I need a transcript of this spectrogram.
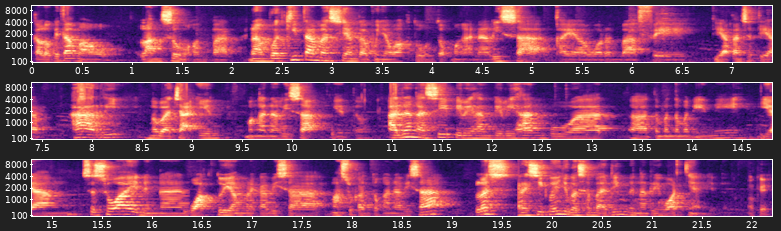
Kalau kita mau langsung on par. Nah buat kita masih yang nggak punya waktu untuk menganalisa kayak Warren Buffett, dia kan setiap hari ngebacain, menganalisa gitu. Ada nggak sih pilihan-pilihan buat uh, teman-teman ini yang sesuai dengan waktu yang mereka bisa masukkan untuk analisa, plus resikonya juga sebanding dengan rewardnya gitu. Oke,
